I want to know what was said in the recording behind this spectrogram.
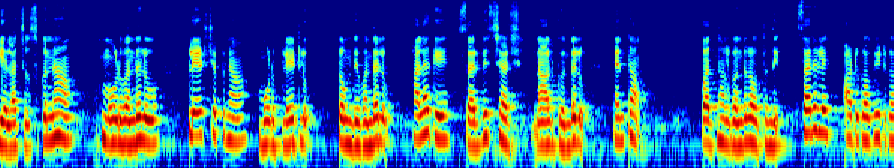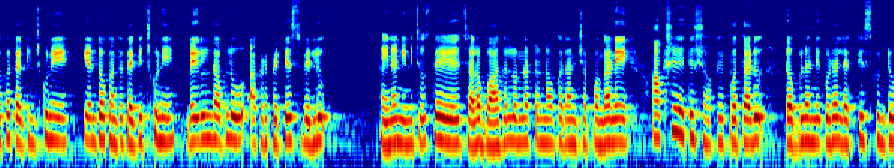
ఎలా చూసుకున్నా మూడు వందలు. ప్లేట్ చెప్పిన మూడు ప్లేట్లు తొమ్మిది వందలు. అలాగే సర్వీస్ ఛార్జ్ నాలుగు వందలు. ఎంత? పద్నాలుగు వందలు అవుతుంది. సరేలే అటుకాక ఇటుకాక తగ్గించుకుని ఎంతో కొంత తగ్గించుకుని మిగిలిన డబ్బులు అక్కడ పెట్టేసి వెళ్ళు. అయినా నిన్ను చూస్తే చాలా బాధల్లో ఉన్నట్టున్నావు కదా అని చెప్పంగానే అక్షయ్ అయితే షాక్ అయిపోతాడు. డబ్బులన్నీ కూడా లెక్కేసుకుంటూ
